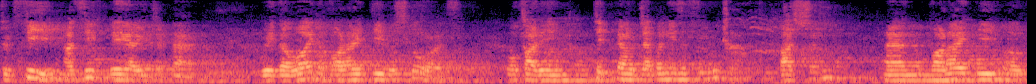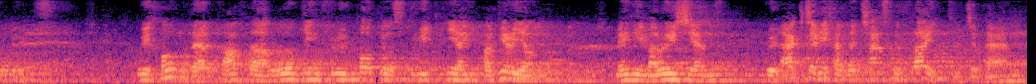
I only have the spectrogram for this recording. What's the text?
to feel as if they are in Japan with a wide variety of stores offering typical Japanese food, fashion, and variety of goods. We hope that after walking through Tokyo Street here in Pavilion, many Malaysians will actually have the chance to fly to Japan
